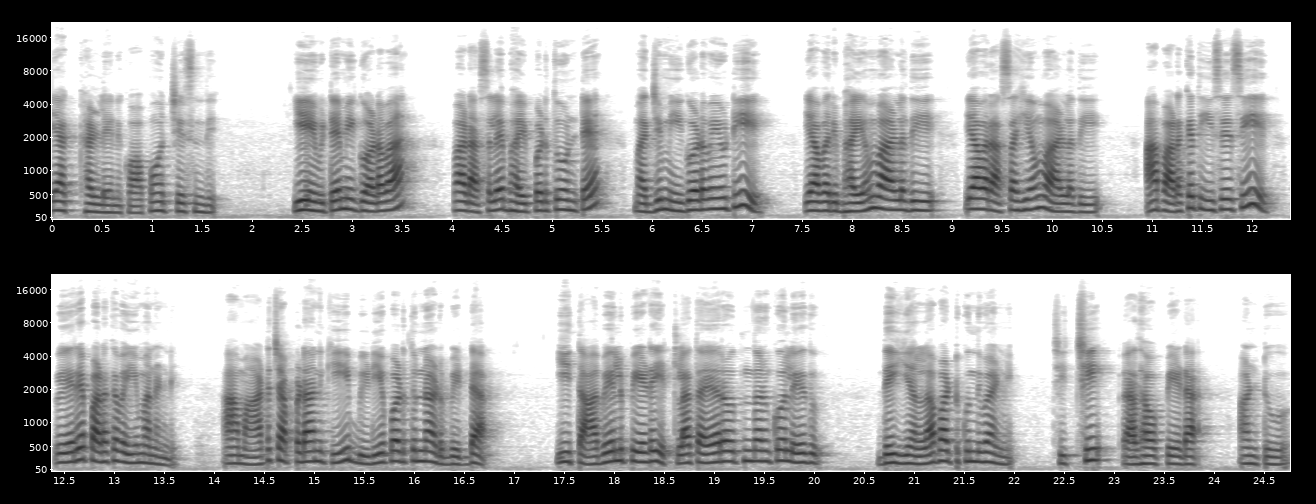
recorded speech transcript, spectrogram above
ఎక్కడలేని కోపం వచ్చేసింది. ఏమిటే మీ గొడవ? వాడు అసలే భయపడుతూ ఉంటే మధ్య మీ గొడవ ఏమిటి ఎవరి భయం వాళ్ళది? ఎవరి అసహ్యం వాళ్ళది? ఆ పడక తీసేసి వేరే పడక వేయమనండి. ఆ మాట చెప్పడానికి బిడియపడుతున్నాడు బిడ్డ. ఈ తాబేలు పీడ ఇట్లా తయారవుతుందనుకోలేదు. దెయ్యంలా పట్టుకుంది వాణ్ణి. చిచ్చి వెధవ పీడ అంటూ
